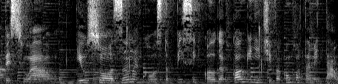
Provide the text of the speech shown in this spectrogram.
pessoal! Eu sou Osana Costa, psicóloga cognitiva comportamental,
